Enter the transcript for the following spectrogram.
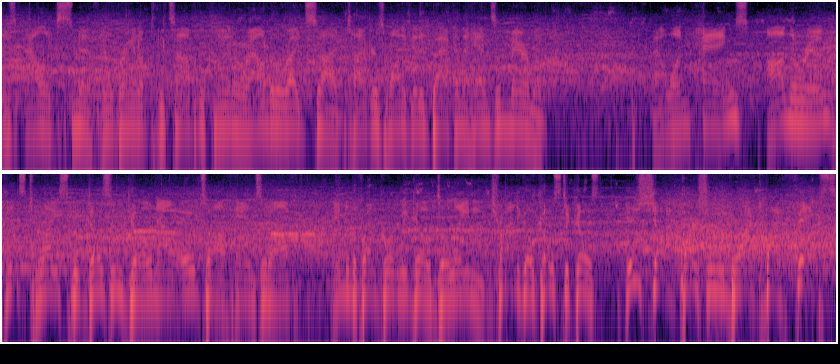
There's Alex Smith. He'll bring it up to the top of the key and around to the right side. Tigers want to get it back in the hands of Merriman. That one hangs on the rim, hits twice but doesn't go. Now Olthoff hands it off. Into the front court we go. Delaney trying to go coast to coast. His shot partially blocked by Phipps.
